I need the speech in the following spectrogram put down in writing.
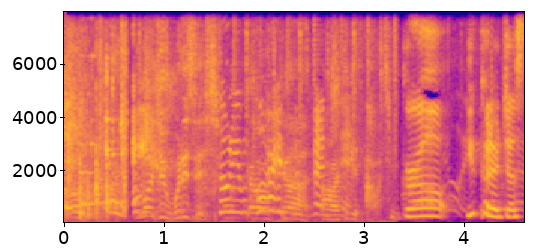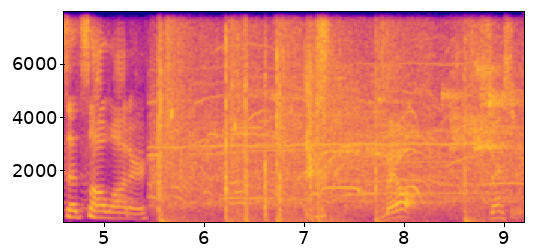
What do I do? What is this? Oh, Sodium chloride Oh, I suspension. think it, oh, it's Girl, you could have just said salt water. Lay off. Sensitive.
